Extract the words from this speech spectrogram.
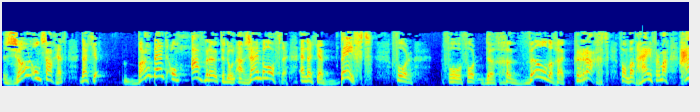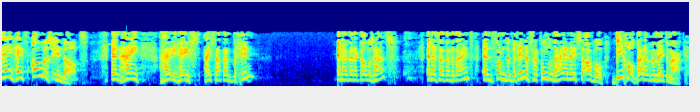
zo'n ontzag hebt dat je bang bent om afbreuk te doen aan zijn belofte. En dat je beeft voor voor, voor de geweldige kracht van wat hij vermag. Hij heeft alles in de hand. En hij, hij heeft, hij staat aan het begin. En hij werkt alles uit. En hij staat aan het eind. En van de beginnen verkondigde hij reeds de afloop. Die God, daar hebben we mee te maken.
